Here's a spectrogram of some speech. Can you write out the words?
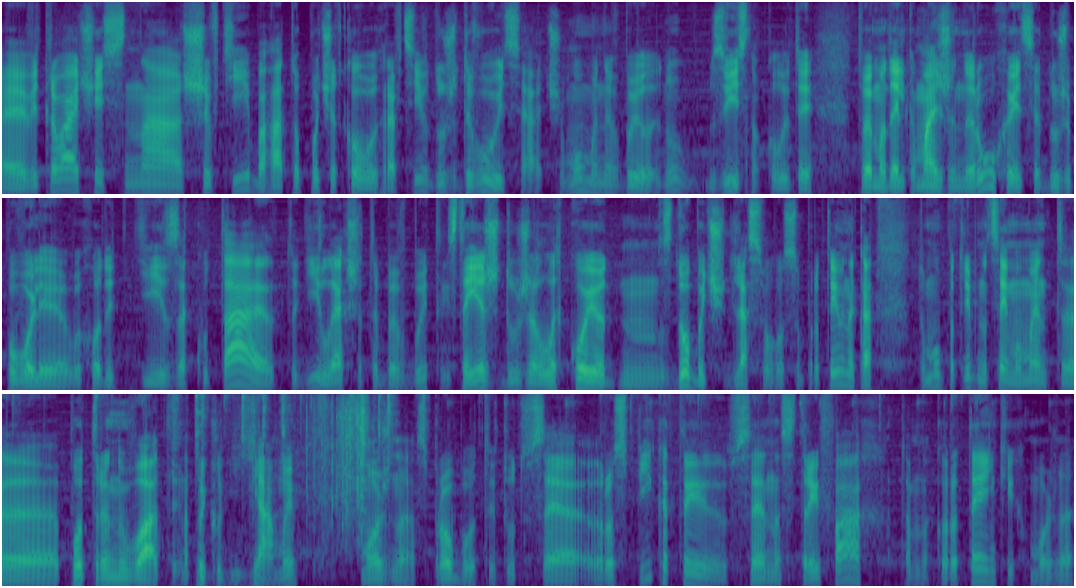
Е, Відкриваючись на шифті, багато початкових гравців дуже дивуються, чому ми не вбили. Ну, звісно, коли ти твоя моделька майже не рухається, дуже поволі виходить із-за кута, тоді легше тебе вбити. Стаєш дуже легкою здобиччю для свого супротивника, тому потрібно цей момент е, потренувати. Наприклад, ями. Можна спробувати тут все розпікати, все на стрейфах, там на коротеньких, можна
